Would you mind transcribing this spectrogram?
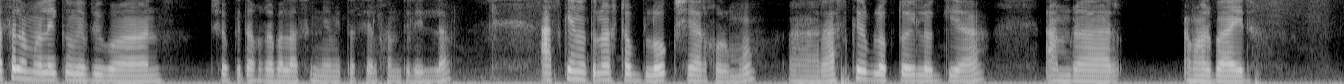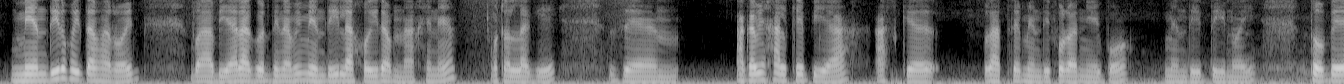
আসসালামু আলাইকুম এভরিওয়ান। সব কিতা হরা ভালো আছেন? আমি তাছি আলহামদুলিল্লাহ। আজকে নতুন একটা ব্লগ শেয়ার করব। আর আজকের ব্লগটা হইল গিয়া আমরা আমার বাইর মেহেন্দির হইতা পারইন বা বিয়ার আগের দিন আমি মেহেন্দি ইলা হইরাম না এখানে ওটার লাগে যে আগামী কালকে বিয়া, আজকে রাত্রে মেহেন্দি ফোড়া নিব মেহেন্দির দিন হয়। তবে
